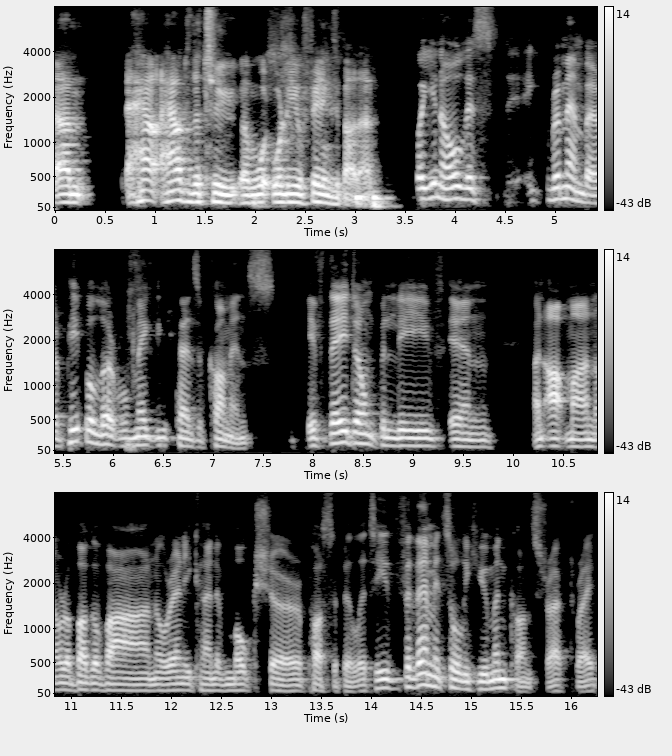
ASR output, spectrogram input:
Um, how how do the two? Um, what, what are your feelings about that? Well, you know, all this. Remember, people that will make these kinds of comments, if they don't believe in an Atman or a Bhagavan or any kind of moksha possibility, for them it's all a human construct, right?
